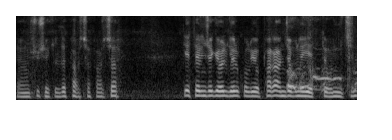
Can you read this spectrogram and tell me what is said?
Yani şu şekilde parça parça yeterince gölgelik oluyor. Para anca buna yetti onun için.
